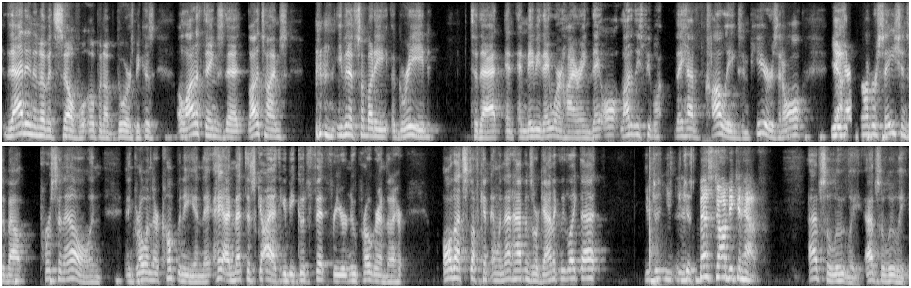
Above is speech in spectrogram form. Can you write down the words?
that in and of itself will open up doors because a lot of things that a lot of times even if somebody agreed to that and, and maybe they weren't hiring they all a lot of these people they have colleagues and peers and all yeah. they have conversations about personnel and and growing their company. And they hey i met this guy. I think he'd be a good fit for your new program that i heard. All that stuff can and when that happens organically like that you just, you, you just best job you can have. Absolutely, absolutely,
